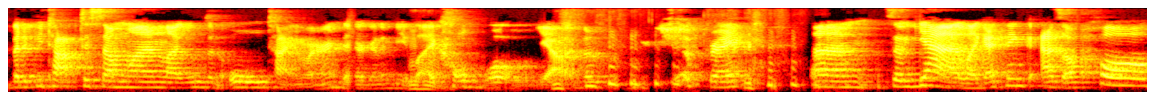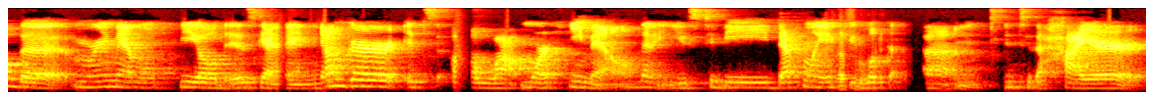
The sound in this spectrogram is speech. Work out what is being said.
But if you talk to someone like who's an old timer, they're gonna be mm-hmm. like, "Oh, whoa, yeah, shift, right?" um, so yeah, like I think as a whole, the marine mammal field is getting younger. It's a lot more female than it used to be. Definitely, if Definitely. you look um, into the higher,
